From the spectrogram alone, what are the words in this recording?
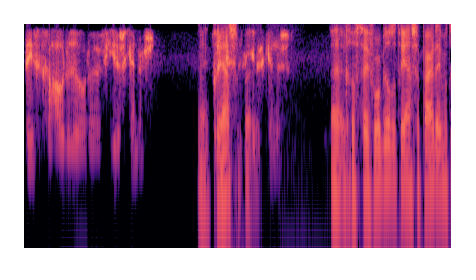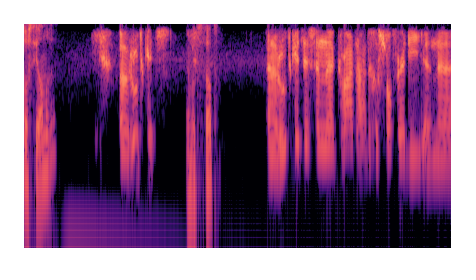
tegengehouden door eh, virusscanners. Nee, Trojaanse, Virusscanners. eh, u gaf twee voorbeelden, Trojaanse paarden. En wat was die andere? Uh, rootkits. En wat is dat? En een rootkit is een eh, kwaadaardige software die, een, eh,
